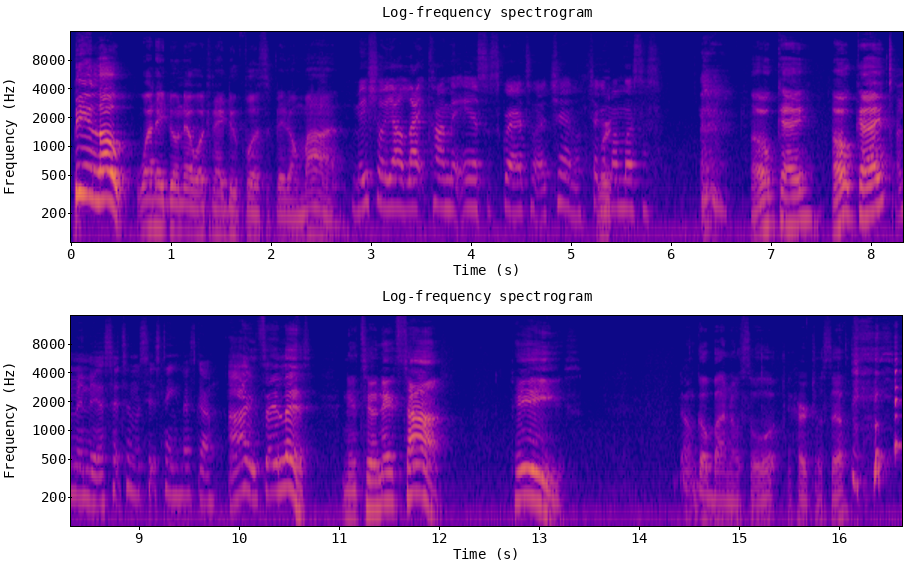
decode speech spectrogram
below. Why they doing that? What can they do for us if they don't mind? Make sure y'all like, comment, and subscribe to our channel. Check out Re- my muscles. Okay, okay. I'm in there. September 16th. Let's go. All right, say less. And until next time, peace. Don't go buy no sword and hurt yourself.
